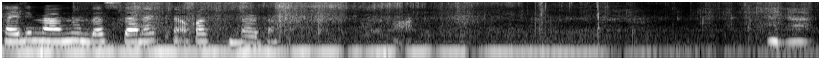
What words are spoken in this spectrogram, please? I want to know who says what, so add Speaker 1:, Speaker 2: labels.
Speaker 1: خیلی ممنون دستنک نقاطتون دادم اینا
